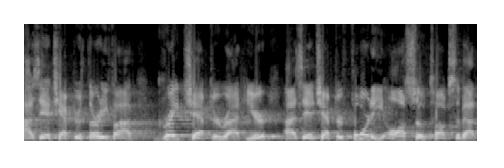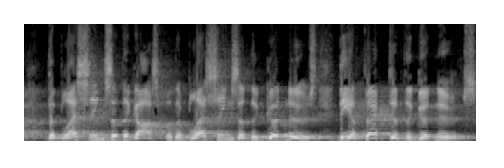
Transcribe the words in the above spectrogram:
Isaiah chapter 35, great chapter right here. Isaiah chapter 40 also talks about the blessings of the gospel, the blessings of the good news, the effect of the good news.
